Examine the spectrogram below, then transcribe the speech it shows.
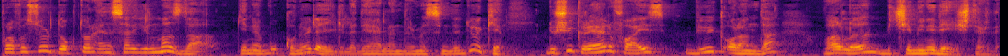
Profesör Doktor Ensar Yılmaz da yine bu konuyla ilgili değerlendirmesinde diyor ki düşük reel faiz büyük oranda varlığın biçimini değiştirdi.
